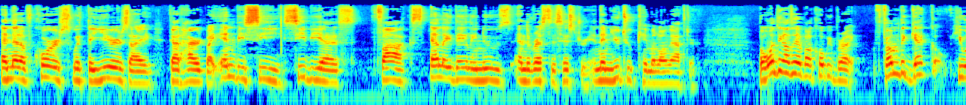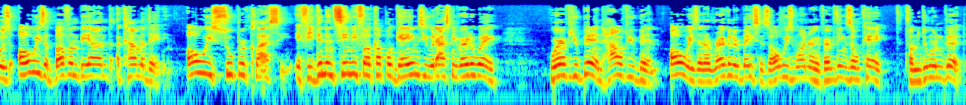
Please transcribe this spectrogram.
And then, of course, with the years, I got hired by NBC, CBS, Fox, LA Daily News, and the rest is history. And then YouTube came along after. But one thing I'll tell you about Kobe Bryant from the get go, he was always above and beyond accommodating, always super classy. If he didn't see me for a couple games, he would ask me right away, Where have you been? How have you been? Always on a regular basis, always wondering if everything's okay, if I'm doing good.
